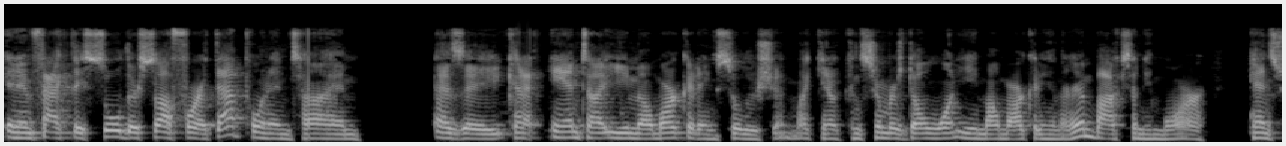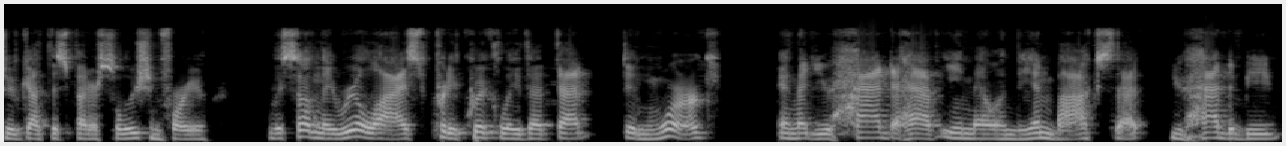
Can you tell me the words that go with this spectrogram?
And in fact, they sold their software at that point in time as a kind of anti-email marketing solution. Like, you know, consumers don't want email marketing in their inbox anymore. Hence, we've got this better solution for you. They suddenly realized pretty quickly that that didn't work and that you had to have email in the inbox, that you had to be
